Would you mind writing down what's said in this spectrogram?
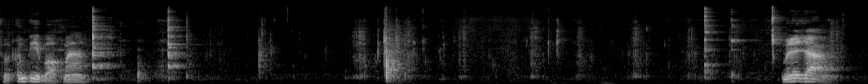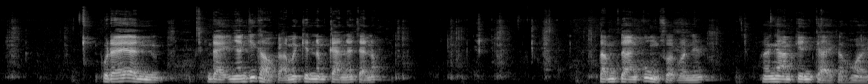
สูตรคุณพี่บอกมา ไม่ได้จ้าผู้ใดอันใดยังที่เขาก็เอามากินน้ำกันนะจ๊ะเนาะตำแตงกุ้งสดวันนี้ให้งามกินไก่กับหอย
